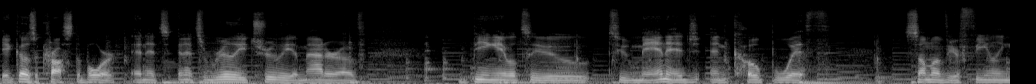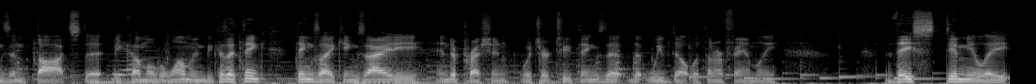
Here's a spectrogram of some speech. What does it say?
it- goes across the board. And it's and it's really truly a matter of being able to to manage and cope with some of your feelings and thoughts that become overwhelming because I think things like anxiety and depression, which are two things that, that we've dealt with in our family, they stimulate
